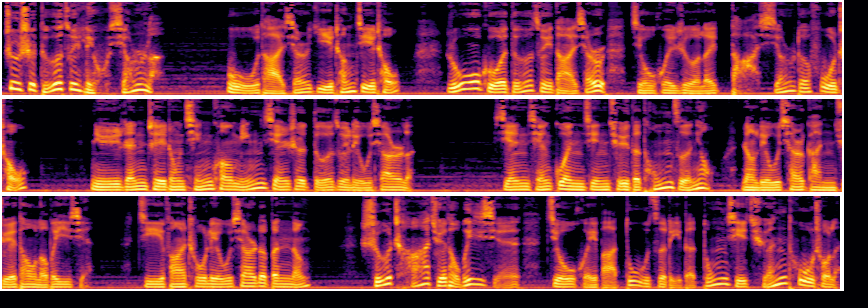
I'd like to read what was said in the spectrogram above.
这是得罪柳仙儿了。顾大仙儿异常记仇，如果得罪大仙儿，就会惹来大仙儿的复仇。女人这种情况明显是得罪柳仙儿了。先前灌进去的童子尿让柳仙儿感觉到了危险，激发出柳仙儿的本能。蛇察觉到危险，就会把肚子里的东西全吐出来。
